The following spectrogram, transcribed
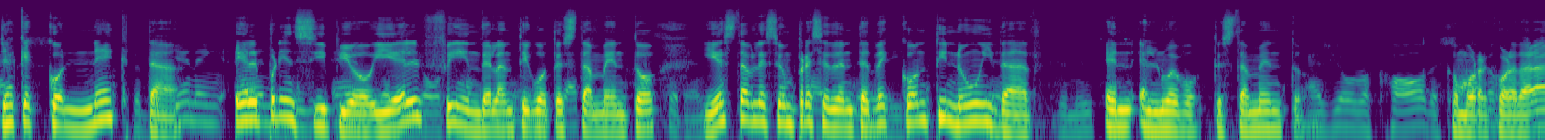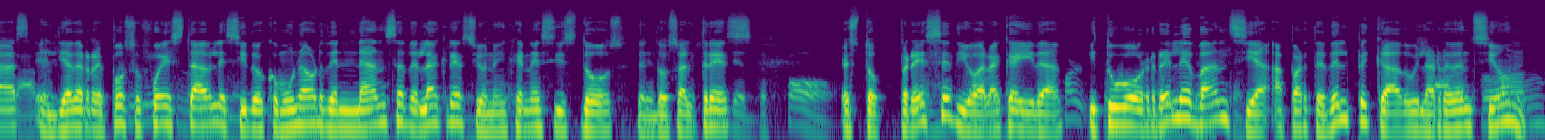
ya que conecta el principio y el fin del Antiguo Testamento y establece un precedente de continuidad en el Nuevo Testamento. Como recordarás, el día de reposo fue establecido como una ordenanza de la creación en Génesis 2, del 2 al 3. Esto precedió a la caída y tuvo relevancia aparte del pecado y la redención.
